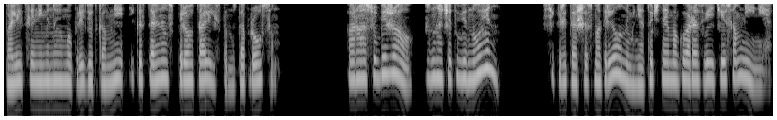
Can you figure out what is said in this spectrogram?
Полиция неминуемо придет ко мне и к остальным спиритуалистам с допросом. А раз убежал, значит, виновен? Секретарша смотрела на меня, точно я могла развеять ее сомнения.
